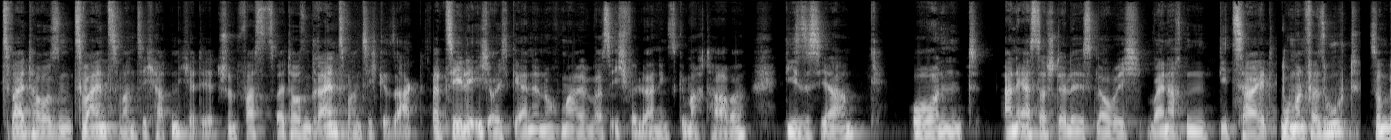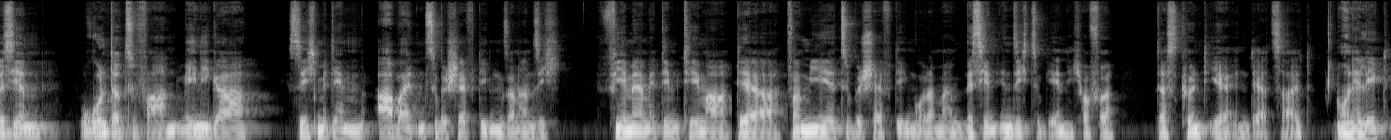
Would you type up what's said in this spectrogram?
2022 hatten, ich hätte jetzt schon fast 2023 gesagt, erzähle ich euch gerne nochmal, was ich für Learnings gemacht habe dieses Jahr. Und an erster Stelle ist, glaube ich, Weihnachten die Zeit, wo man versucht, so ein bisschen runterzufahren, weniger sich mit dem Arbeiten zu beschäftigen, sondern sich viel mehr mit dem Thema der Familie zu beschäftigen oder mal ein bisschen in sich zu gehen. Ich hoffe, das könnt ihr in der Zeit. Und ihr legt,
